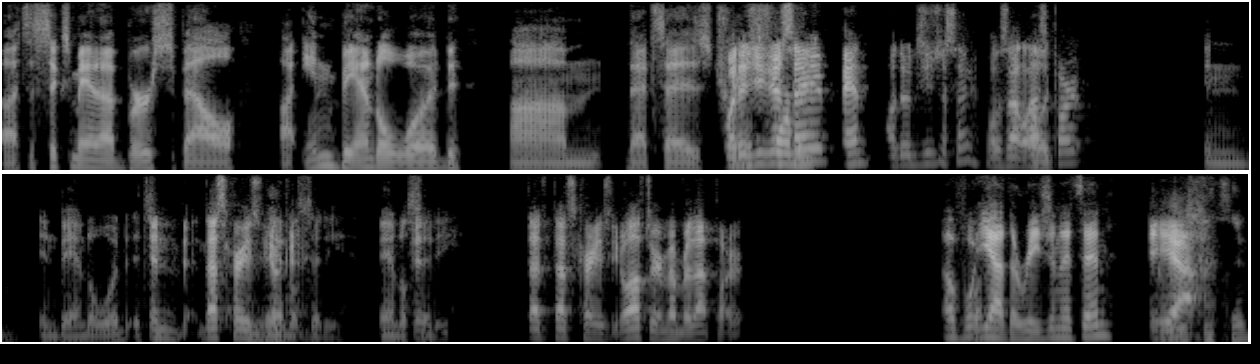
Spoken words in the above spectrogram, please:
Uh, it's a six mana burst spell uh, in Bandlewood um, that says. What did you just say? Man, what did you just say? What was that Oh, last it- part? In in Bandlewood, it's in, And that's in crazy. Bandle Okay. City. Bandle It- City. That that's crazy. You'll have to remember that part. Of what? Yeah, the region it's in. Yeah, it's in.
